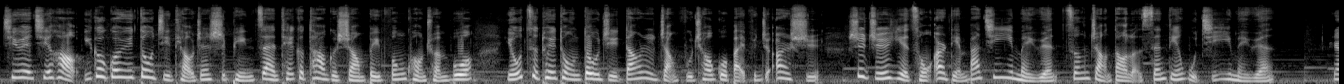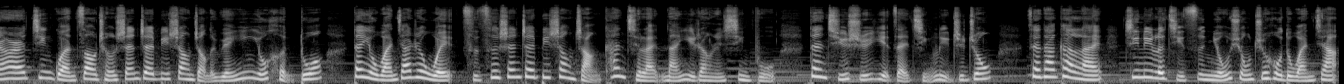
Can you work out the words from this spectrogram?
七月七号，一个关于斗鸡挑战视频在 TikTok 上被疯狂传播，由此推动斗鸡当日涨幅超过百分之二十，市值也从二点八七亿美元增长到了三点五七亿美元。然而，尽管造成山寨币上涨的原因有很多，但有玩家认为此次山寨币上涨看起来难以让人信服，但其实也在情理之中。在他看来，经历了几次牛熊之后的玩家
